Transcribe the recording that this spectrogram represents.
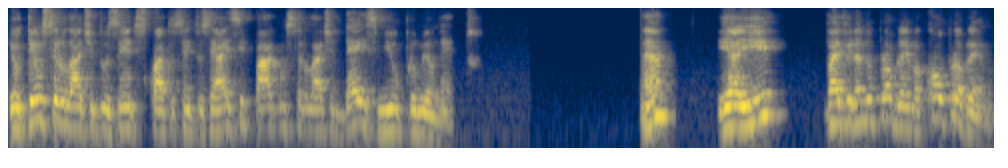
eu tenho um celular de 200, 400 reais e pago um celular de 10 mil para o meu neto. Né? E aí vai virando um problema. Qual o problema?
